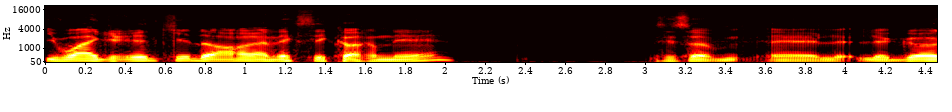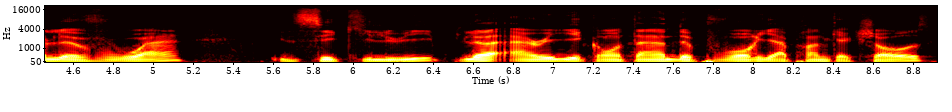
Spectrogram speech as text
ils voient Hagrid qui est dehors avec ses cornets. C'est ça, euh, le, le gars le voit, il dit c'est qui lui, puis là, Harry il est content de pouvoir y apprendre quelque chose,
